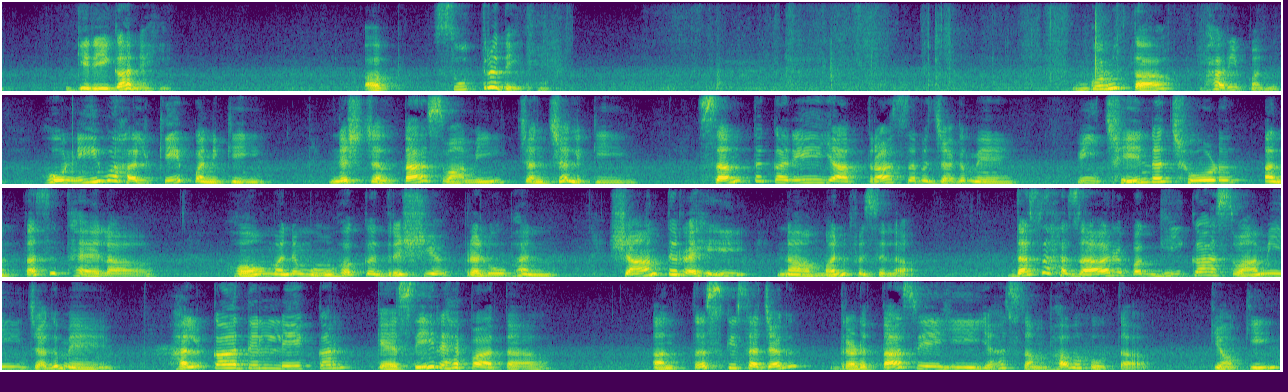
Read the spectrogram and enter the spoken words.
गिरेगा नहीं। अब सूत्र देखें। गुरुता भारीपन हो नीव हल्केपन की। निश्चलता स्वामी चंचल की। संत करे यात्रा सब जग में, पीछे न छोड़ अंतस थैला। हो मन मोहक दृश्य प्रलोभन, शांत रहे ना मन फिसला। दस हज़ार बग्घी का स्वामी जग में हल्का दिल लेकर कैसे रह पाता? अंतस की सजग दृढ़ता से ही यह संभव होता, क्योंकि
